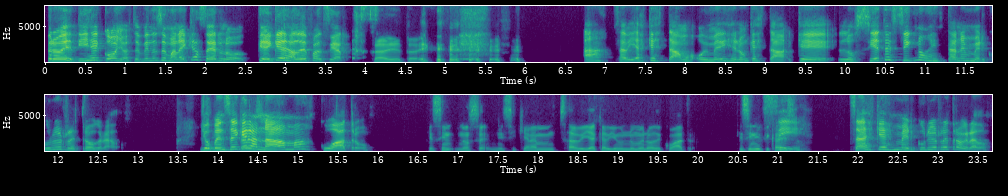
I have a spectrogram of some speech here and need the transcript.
pero eh, dije, coño, este fin de semana hay que hacerlo. Tienen que dejar de falsear. Está bien, está bien. Ah, ¿sabías que estamos? Hoy me dijeron que está, que los siete signos están en Mercurio retrógrado. ¿Qué Yo pensé que eran eso? nada más cuatro. ¿Qué sin- No sé, ni siquiera sabía que había un número de cuatro. ¿Qué significa eso? ¿Sabes qué es Mercurio retrógrado?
